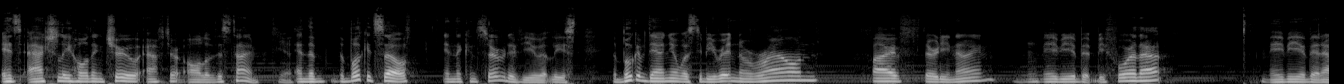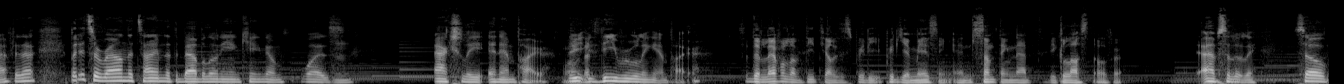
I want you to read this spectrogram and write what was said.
It's actually holding true after all of this time. yes. And the the book itself, in the conservative view at least, the book of Daniel was to be written around 539, Mhm. maybe a bit before that, maybe a bit after that, but it's around the time that the Babylonian kingdom was Mm. actually an empire, Wow, the, the ruling empire. So the level of detail is pretty pretty amazing and something not to be glossed over. Absolutely. So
